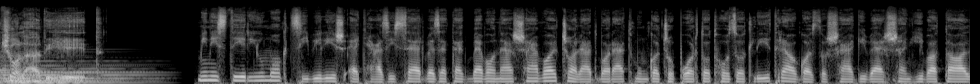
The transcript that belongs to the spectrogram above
Családi hét. Minisztériumok, civil és egyházi szervezetek bevonásával családbarát munkacsoportot hozott létre a gazdasági versenyhivatal.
